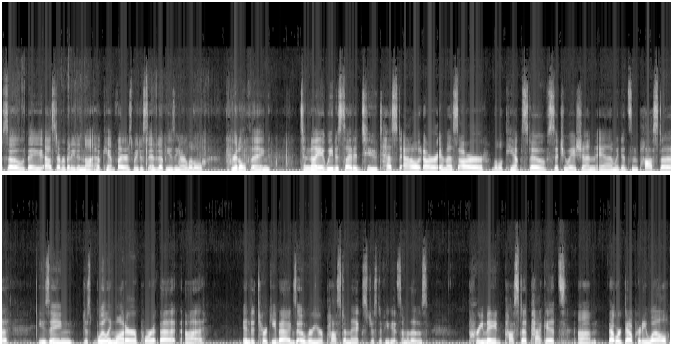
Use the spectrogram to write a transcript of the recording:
so they asked everybody to not have campfires. We just ended up using our little griddle thing. Tonight we decided to test out our MSR little camp stove situation, and we did some pasta using just boiling water, pour it that uh, into turkey bags over your pasta mix, just if you get some of those pre-made pasta packets. Um, that worked out pretty well.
